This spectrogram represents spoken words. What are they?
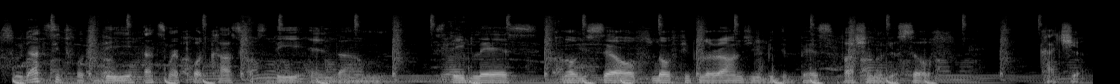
So that's it for today. That's my podcast for today. And um stay blessed. Love yourself. Love people around you. Be the best version of yourself. Catch you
